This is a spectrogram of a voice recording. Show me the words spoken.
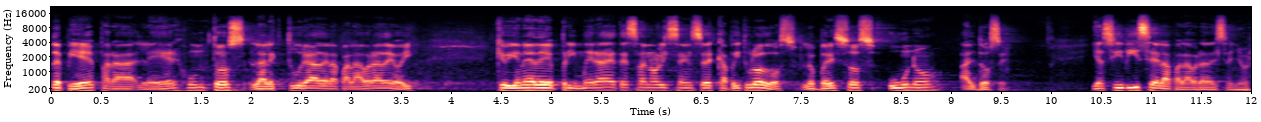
de pie para leer juntos la lectura de la palabra de hoy, que viene de Primera de Tesanolicenses, capítulo 2, los versos 1 al 12. Y así dice la palabra del Señor.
